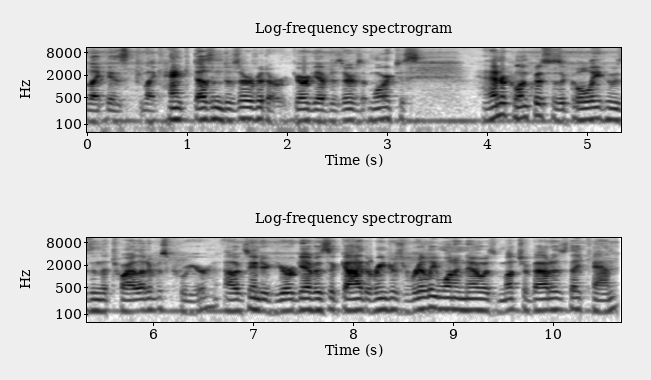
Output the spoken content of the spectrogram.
like is like Hank doesn't deserve it or Georgiev deserves it more. Just Henrik Lundqvist is a goalie who's in the twilight of his career. Alexander Georgiev is a guy the Rangers really want to know as much about as they can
